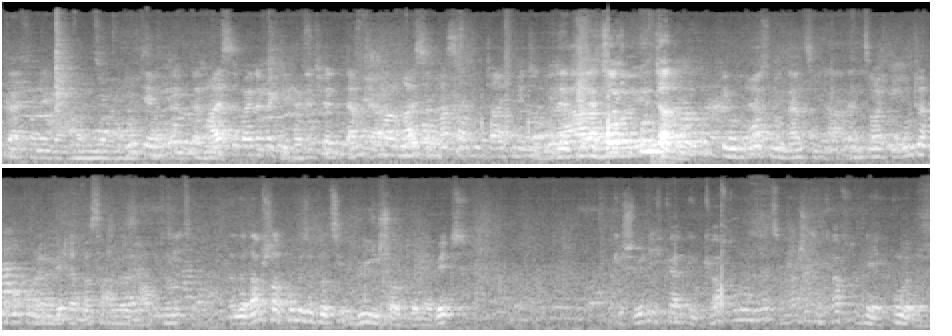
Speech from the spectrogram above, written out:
Das heißt im Endeffekt, wenn der Dampf mal reißt, dann hast du einen gleichen Meter. Der erzeugt Unterdruck. Im Großen und Ganzen, ja. Dann sollte ein Unterdruck und dann wird etwas anderes auch. In der Dampfschlauchpumpe ist im Prinzip ein Bügelschock drin. Er wird Geschwindigkeit in Kraft umgesetzt und anschließend in Kraft, nee, umgedreht.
